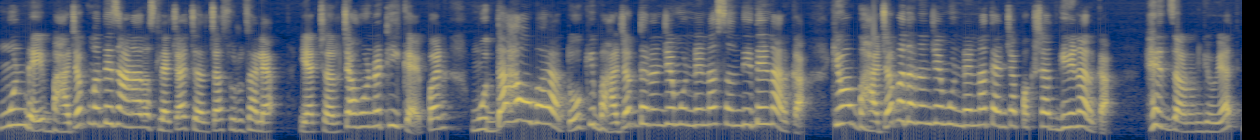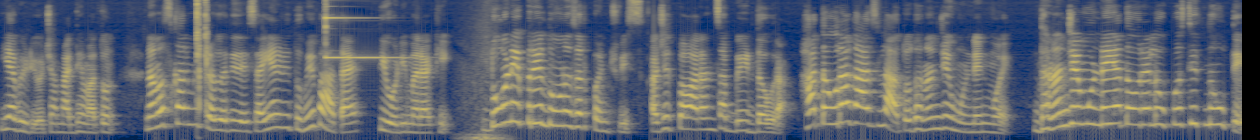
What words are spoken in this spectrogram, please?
मुंडे भाजपमध्ये जाणार असल्याच्या चर्चा सुरू झाल्या. या चर्चा होणं ठीक आहे पण मुद्दा हा उभा राहतो की भाजप धनंजय मुंडेंना संधी देणार का? किंवा भाजप धनंजय मुंडेंना त्यांच्या पक्षात घेणार का? हेच जाणून घेऊयात या व्हिडिओच्या माध्यमातून. नमस्कार मी प्रगती देसाई आणि तुम्ही पाहताय तिओडी मराठी. दोन एप्रिल दोन हजार पंचवीस अजित पवारांचा बीड दौरा. हा दौरा गाजला तो धनंजय मुंडेंमुळे. धनंजय मुंडे या दौऱ्याला उपस्थित नव्हते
